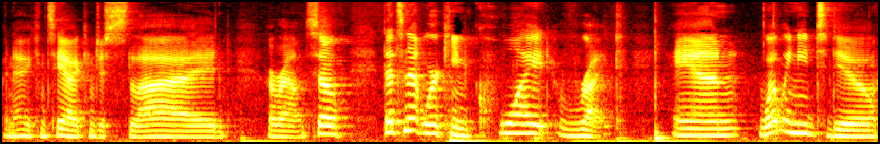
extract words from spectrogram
But now you can see how I can just slide around. So that's not working quite right. And what we need to do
